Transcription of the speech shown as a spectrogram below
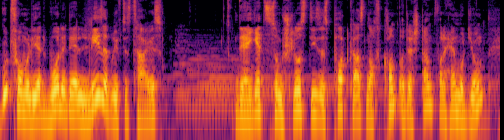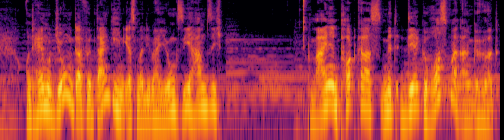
gut formuliert wurde der Leserbrief des Tages der jetzt zum Schluss dieses Podcasts noch kommt und der stammt von Helmut Jung. Und Helmut Jung, dafür danke ich Ihnen erstmal, lieber Herr Jung, Sie haben sich meinen Podcast mit Dirk Rossmann angehört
